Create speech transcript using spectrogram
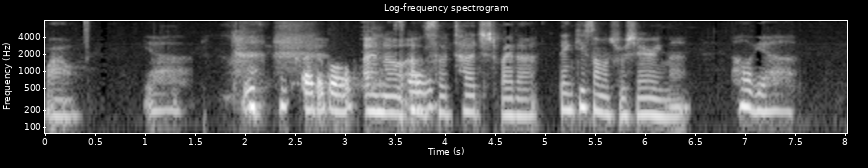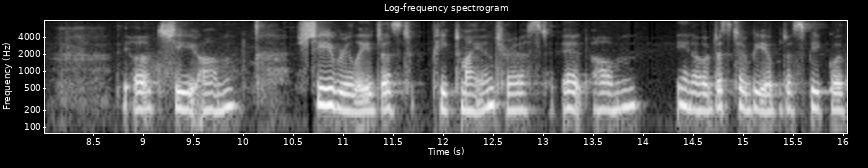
Wow. Yeah. It's incredible. I know. I'm So so touched by that. Thank you so much for sharing that. Oh, yeah. Yeah, she, um, she really just piqued my interest. It, um, you know, just to be able to speak with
